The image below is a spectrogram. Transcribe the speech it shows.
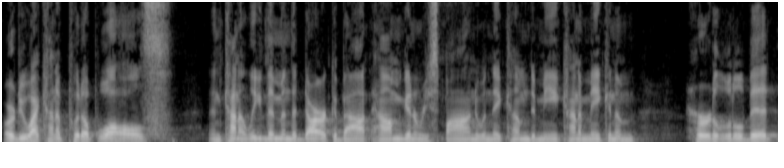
Or do I kind of put up walls and kind of leave them in the dark about how I'm going to respond when they come to me, kind of making them hurt a little bit?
